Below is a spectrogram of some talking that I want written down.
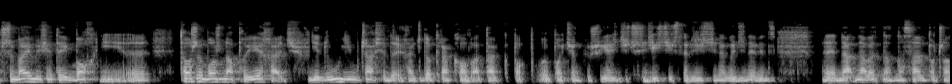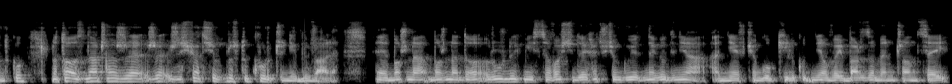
trzymajmy się tej Bochni. To, że można pojechać w niedługim czasie dojechać do Krakowa, tak, po, pociąg już jeździ 30-40 na godzinę, więc e, na, nawet na, na, samym początku, no to oznacza, że, że, że świat się po prostu kurczy niebywale. E, można, można do różnych miejscowości dojechać w ciągu jednego dnia, a nie w ciągu kilkudniowej, bardzo męczącej,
